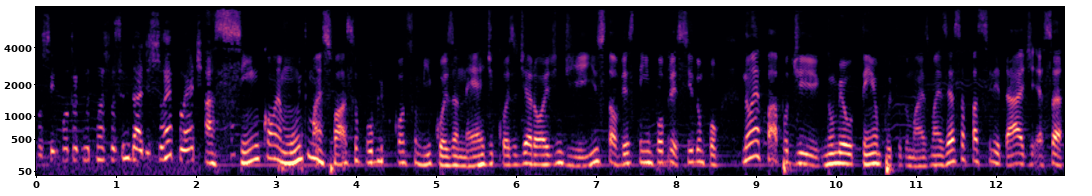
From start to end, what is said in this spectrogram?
Você encontra com muito mais facilidade. Isso reflete. Assim como é muito mais fácil o público consumir coisa nerd, coisa de herói hoje em dia. E isso talvez tenha empobrecido um pouco. Não é papo de no meu tempo e tudo mais, mas essa facilidade, essa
